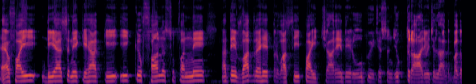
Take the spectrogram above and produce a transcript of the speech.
ਐਫ ਆਈ ਡੀ ਐਫਆਈਡੀਐਸ ਨੇ ਕਿਹਾ ਕਿ ਇੱਕ ਫਨ ਸੁਫੰਨੇ ਅਤੇ ਵੱਧ ਰਹੇ ਪ੍ਰਵਾਸੀ ਭਾਈਚਾਰੇ ਦੇ ਰੂਪ ਵਿੱਚ ਸੰਯੁਕਤ ਰਾਜ ਵਿੱਚ ਲਗਭਗ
